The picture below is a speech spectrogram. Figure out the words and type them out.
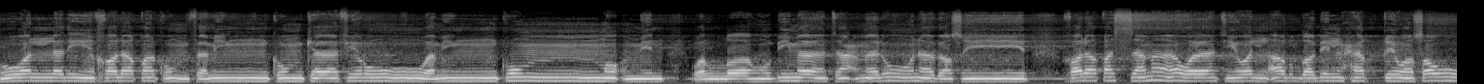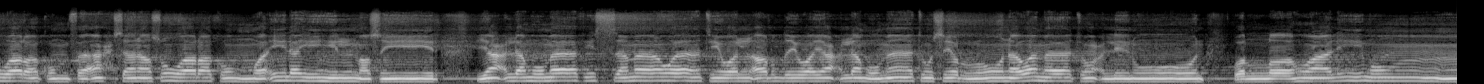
هو الذي خلقكم فمنكم كافر ومنكم مؤمن والله بما تعملون بصير. خلق السماوات والأرض بالحق وصوركم فأحسن صوركم وإليه المصير. يعلم ما في السماوات والأرض ويعلم ما تسرون وما تعلنون. والله عليم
